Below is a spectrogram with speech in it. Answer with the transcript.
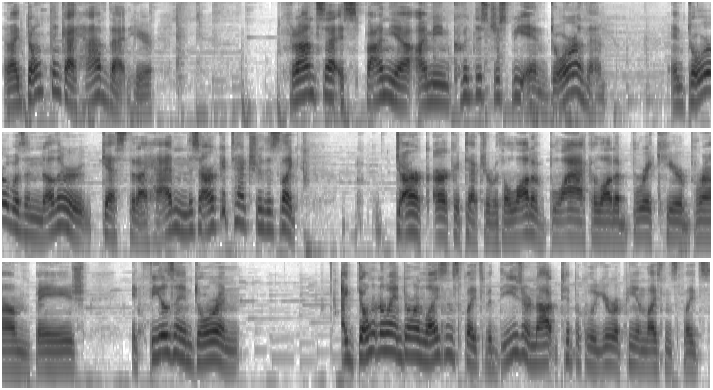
And I don't think I have that here. Francia, España, I mean, could this just be Andorra then? Andorra was another guess that I had, and this architecture, this like dark architecture with a lot of black, a lot of brick here, brown, beige. It feels Andorran. I don't know Andorran license plates, but these are not typical European license plates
